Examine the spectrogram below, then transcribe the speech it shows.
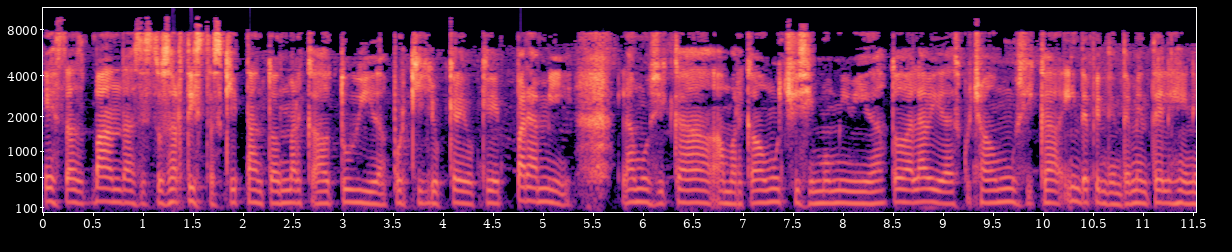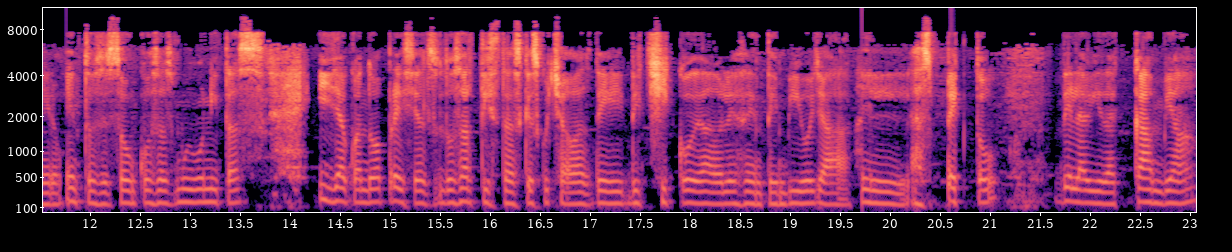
estas bandas, estos artistas que tanto han marcado tu vida, porque yo creo que para mí la música ha marcado muchísimo mi vida, toda la vida he escuchado música independientemente del género, entonces son cosas muy bonitas. Y ya cuando aprecias los artistas que escuchabas de, de chico, de adolescente en vivo, ya el aspecto de la vida cambia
